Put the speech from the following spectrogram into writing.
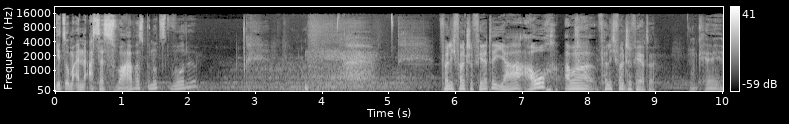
geht es um ein Accessoire, was benutzt wurde? Völlig falsche Fährte, ja, auch, aber völlig falsche Fährte. Okay.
